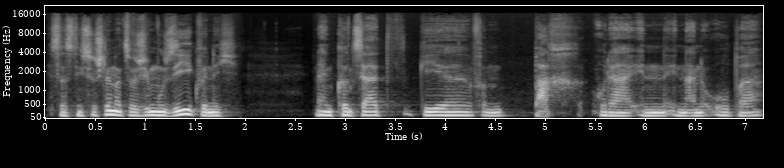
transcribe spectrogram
ist das nicht so schlimm. Zum Beispiel Musik, wenn ich in ein Konzert gehe von Bach oder in, in eine Oper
